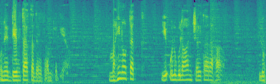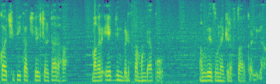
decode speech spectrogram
उन्हें देवता का दर्जा मिल गया। महीनों तक ये उलगुलान चलता रहा लुका छिपी का खेल चलता रहा, मगर एक दिन बिरसा मुंडा को अंग्रेज़ों ने गिरफ़्तार कर लिया।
